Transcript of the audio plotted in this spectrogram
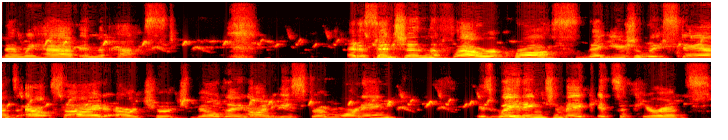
than we have in the past. At Ascension, the flower cross that usually stands outside our church building on Easter morning is waiting to make its appearance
